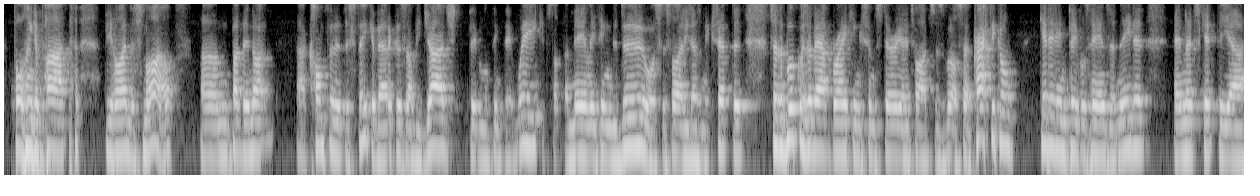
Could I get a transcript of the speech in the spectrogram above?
falling apart behind the smile, um, but they're not uh, confident to speak about it because they'll be judged. People will think they're weak. It's not the manly thing to do, or society doesn't accept it. So the book was about breaking some stereotypes as well. So practical, get it in people's hands that need it, and let's get the uh,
